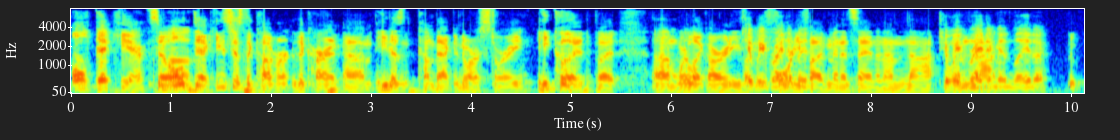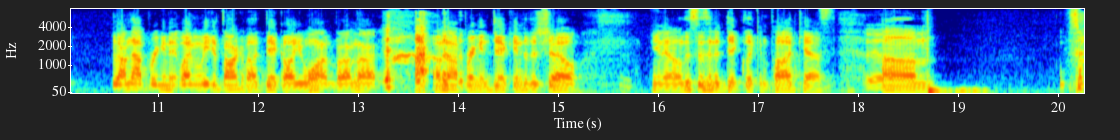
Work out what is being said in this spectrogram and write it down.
old Dick here. So Um, old Dick, he's just the cover, the current. Um, he doesn't come back into our story. He could, but um, we're like already like we write him in? forty-five minutes in, and I'm not. Can we I'm write not, him in later? I'm not bringing it. I mean, we can talk about Dick all you want, but I'm not. I'm not bringing Dick into the show. You know, this isn't a Dick licking podcast. Yeah. Um. So,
